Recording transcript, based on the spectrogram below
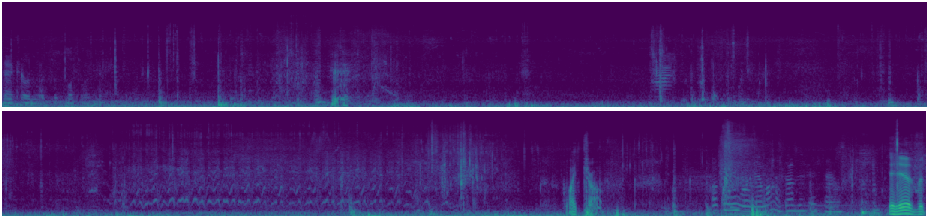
Turn it over. put most of it. White trout. Okay, well, never mind. Throw the fish down. It is, but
